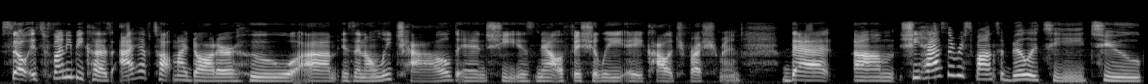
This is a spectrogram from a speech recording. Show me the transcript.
So it's funny because I have taught my daughter, who um, is an only child and she is now officially a college freshman, that um, she has the responsibility to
